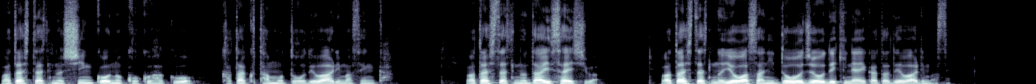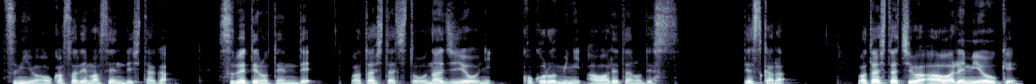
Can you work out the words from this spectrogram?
私たちの信仰の告白を固く保とうではありませんか。私たちの大祭司は私たちの弱さに同情できない方ではありません。罪は犯されませんでしたが、すべての点で私たちと同じように試みに遭われたのです。ですから、私たちは憐れみを受け、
